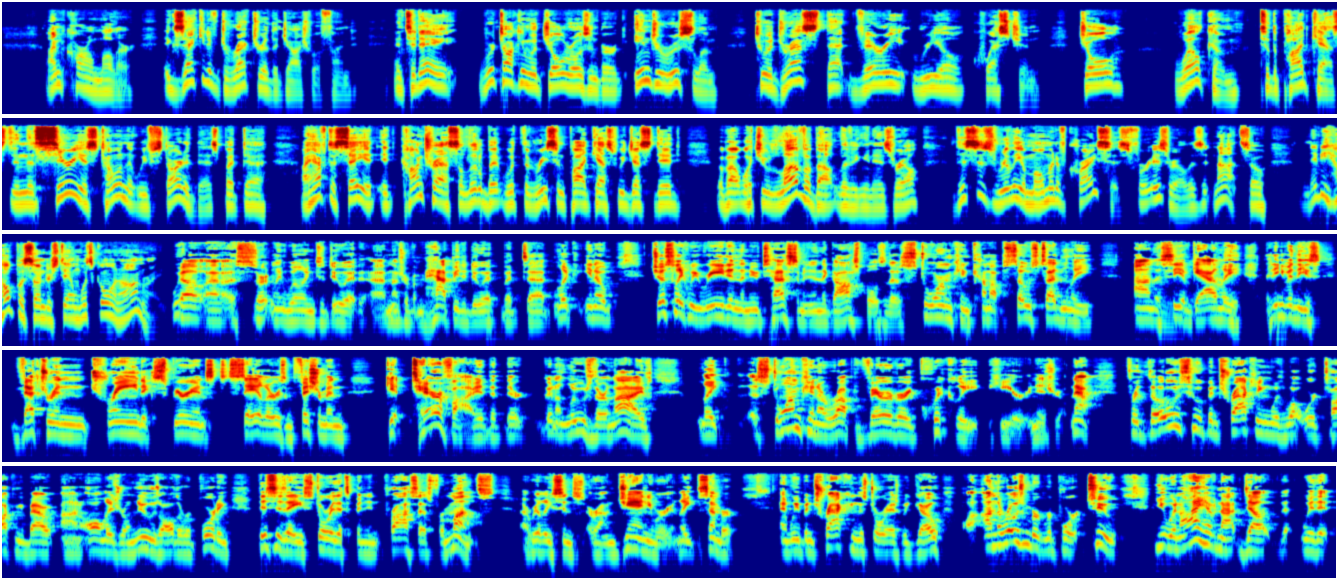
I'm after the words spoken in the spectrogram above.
I'm Carl Moeller, executive director of the Joshua Fund, and today we're talking with Joel Rosenberg in Jerusalem to address that very real question Joel, welcome to the podcast in the serious tone that we've started this. But uh, I have to say, it, it contrasts a little bit with the recent podcast we just did about what you love about living in Israel. This is really a moment of crisis for Israel, is it not? So maybe help us understand what's going on right well uh, certainly willing to do it i'm not sure if i'm happy to do it but uh, look you know just like we read in the new testament in the gospels that a storm can come up so suddenly on the Sea of Galilee that even these veteran, trained, experienced sailors and fishermen get terrified that they're going to lose their lives. Like a storm can erupt very, very quickly here in Israel. Now, for those who have been tracking with what we're talking about on All Israel News, all the reporting, this is a story that's been in process for months, uh, really since around January, and late December. And we've been tracking the story as we go. On the Rosenberg report, too, you and I have not dealt with it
